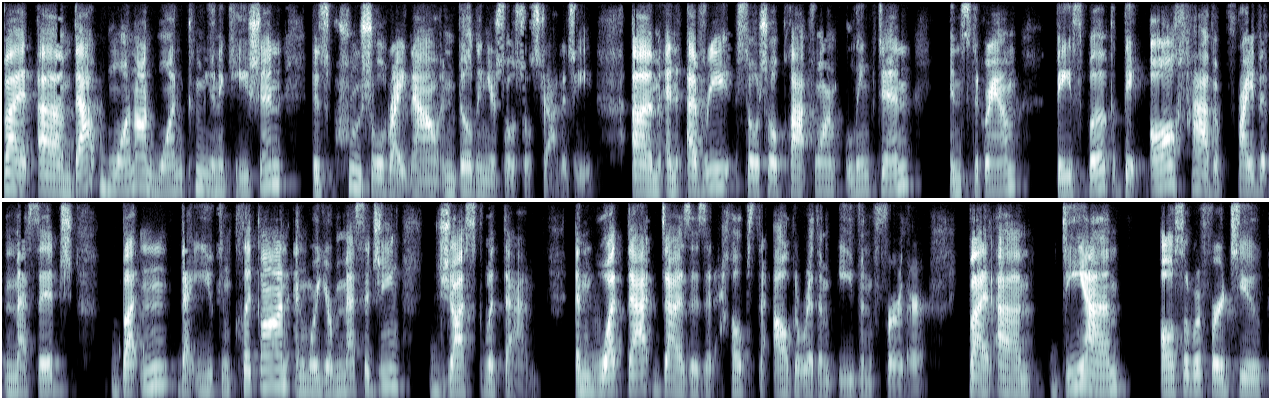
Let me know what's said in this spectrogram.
But um, that one on one communication is crucial right now in building your social strategy. Um, and every social platform, LinkedIn, Instagram, Facebook, they all have a private message button that you can click on and where you're messaging just with them. And what that does is it helps the algorithm even further. But um, DM, also referred to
